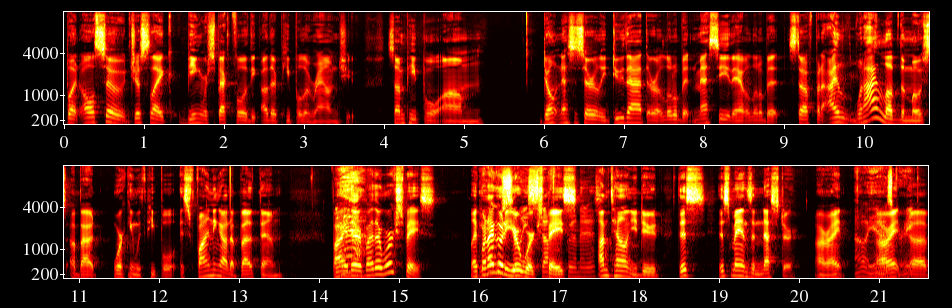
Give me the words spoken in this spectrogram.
but also just like being respectful of the other people around you. Some people um don't necessarily do that. They're a little bit messy. They have a little bit stuff. But I Mm-hmm. what I love the most about working with people is finding out about them by their by their workspace. Like when I go to your so many stuff they put workspace. I'm telling you, dude, this this man's a nester. All right. Oh, yeah, All right. Uh,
